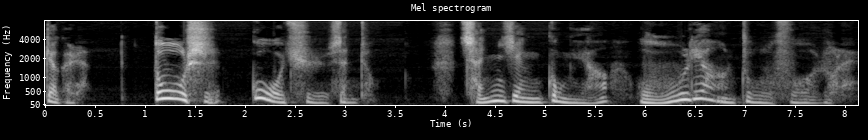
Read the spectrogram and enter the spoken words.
这个人都是过去生中曾经供养无量诸佛如来。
